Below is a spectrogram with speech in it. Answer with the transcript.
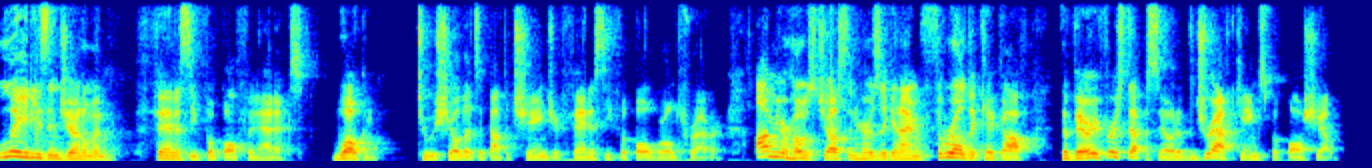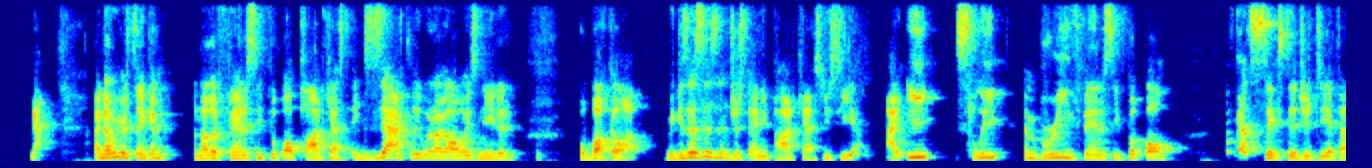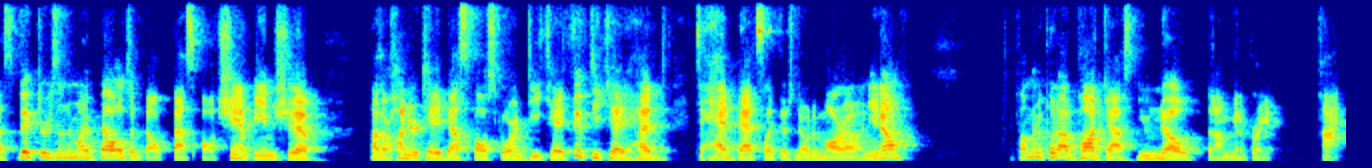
Ladies and gentlemen, fantasy football fanatics, welcome to a show that's about to change your fantasy football world forever. I'm your host, Justin Herzig, and I am thrilled to kick off the very first episode of the DraftKings Football Show. Now, I know what you're thinking another fantasy football podcast, exactly what I always needed. Well, buckle up because this isn't just any podcast. You see, I eat, sleep, and breathe fantasy football. I've got six digit DFS victories under my belt, a belt best ball championship, another 100K best ball score in DK, 50K head to head bets like there's no tomorrow. And you know, if I'm going to put out a podcast, you know that I'm going to bring it. All right.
